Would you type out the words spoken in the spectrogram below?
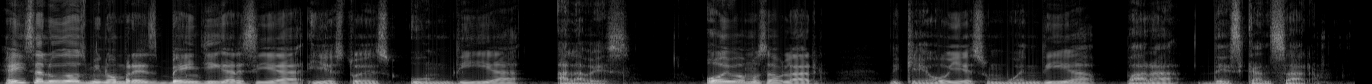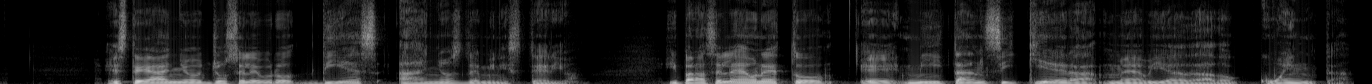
Hey, saludos, mi nombre es Benji García y esto es Un día a la vez. Hoy vamos a hablar de que hoy es un buen día para descansar. Este año yo celebro 10 años de ministerio y para serles honesto, eh, ni tan siquiera me había dado cuenta.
